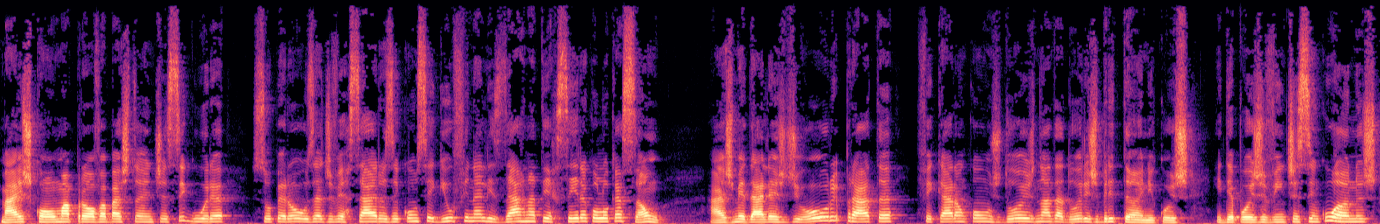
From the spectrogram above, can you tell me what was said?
mas com uma prova bastante segura, superou os adversários e conseguiu finalizar na terceira colocação. As medalhas de ouro e prata ficaram com os dois nadadores britânicos e depois de 25 anos,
